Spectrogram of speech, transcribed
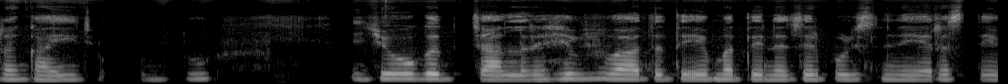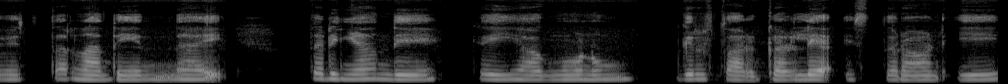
ਰੰਗਾਈ ਉਦੋਂ ਯੋਗ ਚੱਲ ਰਹੇ ਵਿਵਾਦ ਦੇ ਮੱਦੇਨਜ਼ਰ ਪੁਲਿਸ ਨੇ ਰਸਤੇ ਵਿੱਚ ਧਰਨਾ ਦੇਣ ਆਏ ਧੜੀਆਂ ਦੇ ਕਈ ਆਗੂਆਂ ਨੂੰ ਗ੍ਰਿਫਤਾਰ ਕਰ ਲਿਆ। ਇਸ ਦੌਰਾਨ ਇਹ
